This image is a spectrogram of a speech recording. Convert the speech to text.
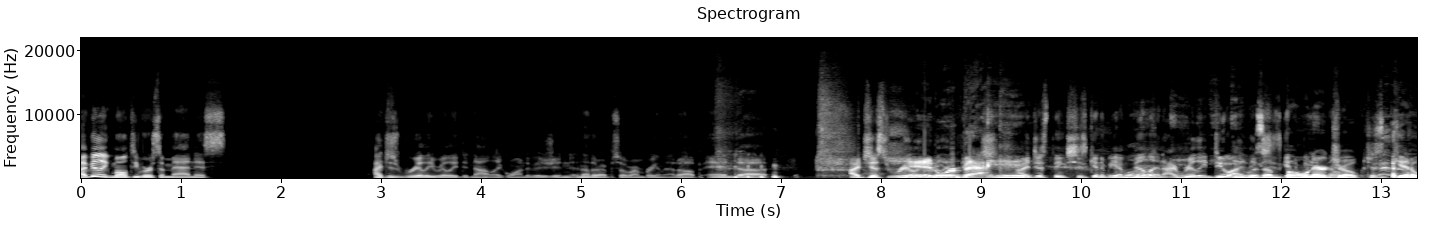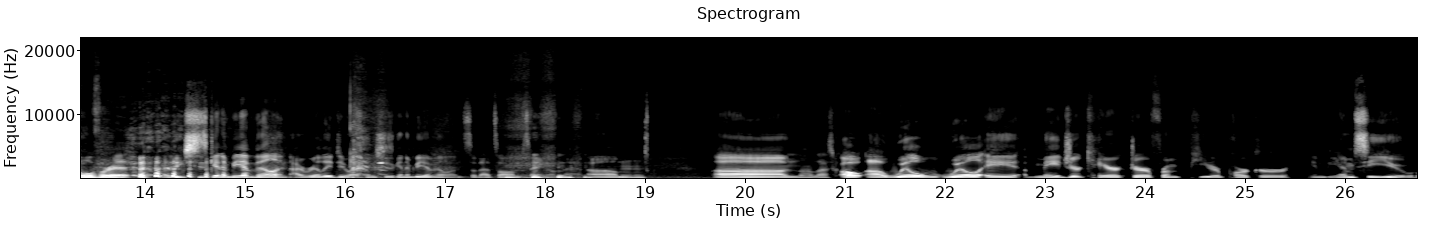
I feel like Multiverse of Madness I just really, really did not like WandaVision. Another episode where I'm bringing that up, and uh, I just really, And really we're back. she- I just think she's going to be a What? villain. I really do. I It think was a she's gonna be boner villain. joke. Just get over it. I think she's going to be a villain. I really do. I think she's going to be a villain. So that's all I'm saying on that. Um, um, last. Oh, uh, will will a major character from Peter Parker in the MCU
